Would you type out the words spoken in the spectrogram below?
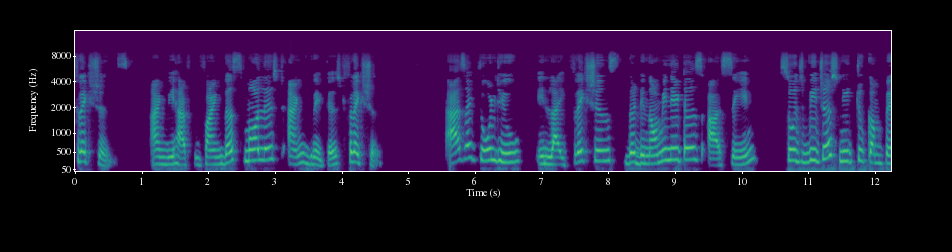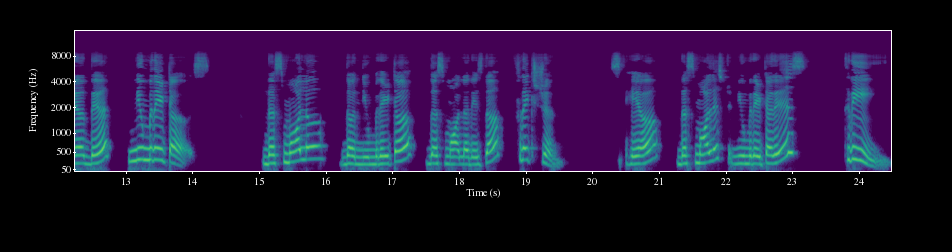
fractions and we have to find the smallest and greatest fraction. As I told you, in like fractions, the denominators are same. So we just need to compare their numerators. The smaller the numerator, the smaller is the fraction. Here, the smallest numerator is 3.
